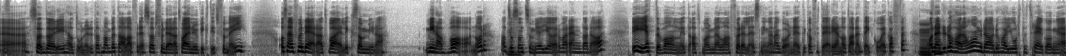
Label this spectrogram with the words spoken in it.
Eh, så då är det ju helt onödigt att man betalar för det. Så att fundera att vad är nu viktigt för mig? Och sen fundera att vad är liksom mina, mina vanor? Alltså Mm. sånt som jag gör varenda dag. Det är ju jättevanligt att man mellan föreläsningarna går ner till kafeterian och tar en take-away-kaffe. Mhm. Och när du då har en lång dag och du har gjort det tre gånger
